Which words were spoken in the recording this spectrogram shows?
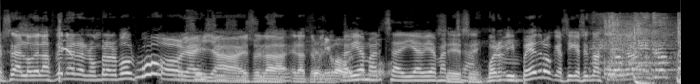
o sea, lo de la cena era nombrar Vox, ¡oh! ya, Sí, sí, ya, sí, eso sí, era, sí. era tremendo. Había marcha ahí, había marcha. Sí, sí. Bueno, y Pedro, que sigue siendo actualidad.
